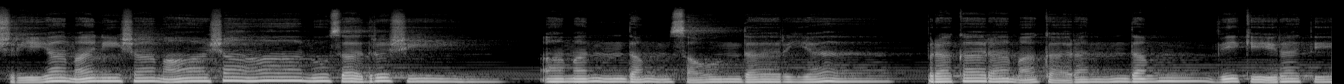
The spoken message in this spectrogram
श्रियमनिशमाशानुसदृशीम् अमन्दं सौन्दर्य प्रकरमकरन्दं विकिरति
